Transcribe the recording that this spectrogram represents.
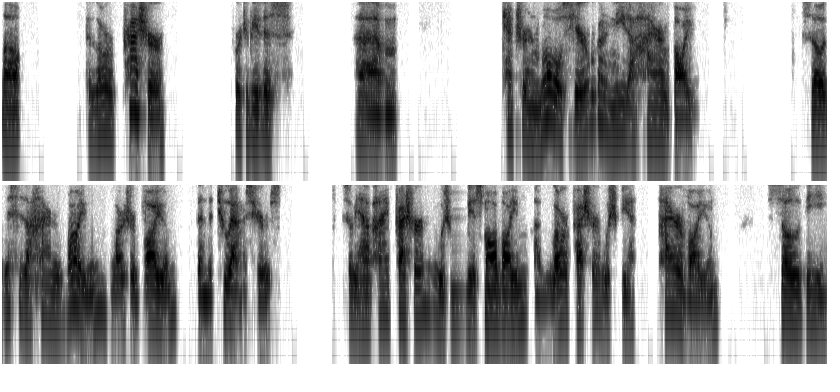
Well, the lower pressure for it to be this um, temperature in moles here, we're going to need a higher volume. So this is a higher volume, larger volume than the two atmospheres. So we have high pressure, which would be a small volume, a lower pressure, which would be a higher volume. So the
